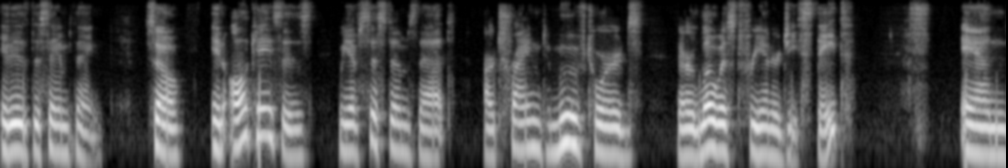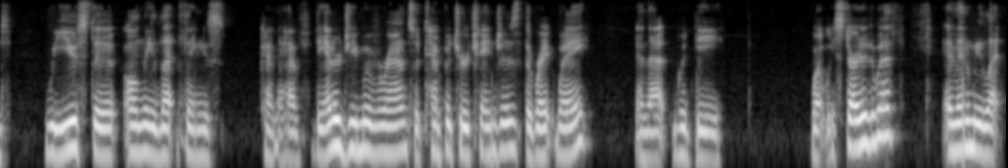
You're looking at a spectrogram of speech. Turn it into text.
It is the same thing. So in all cases, we have systems that are trying to move towards their lowest free energy state. And we used to only let things kind of have the energy move around, so temperature changes the right way. And that would be what we started with. And then we let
